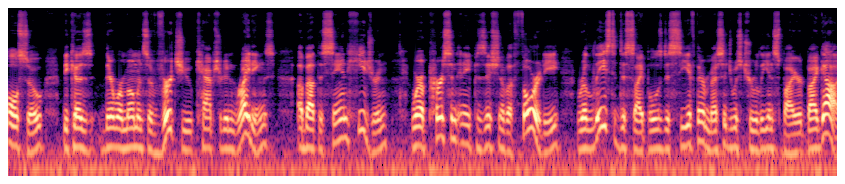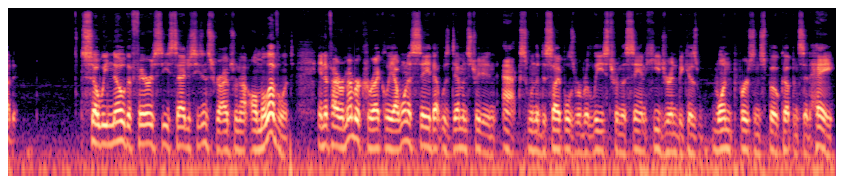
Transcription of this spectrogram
also, because there were moments of virtue captured in writings about the Sanhedrin, where a person in a position of authority released disciples to see if their message was truly inspired by God. So we know the Pharisees, Sadducees, and scribes were not all malevolent. And if I remember correctly, I want to say that was demonstrated in Acts when the disciples were released from the Sanhedrin because one person spoke up and said, Hey,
